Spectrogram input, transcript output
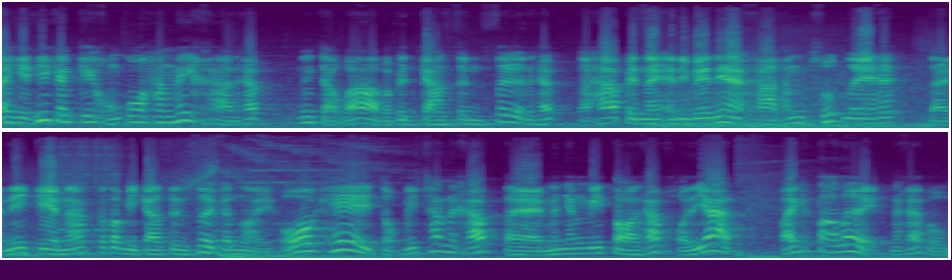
าเหตุที่กางเกงของโกฮังไม่ขาดครับ เนื่องจากว่ามันเป็นการเซ็นเซอร์นะครับ แต่ถ้าเป็นในอนิเมะเนี่ยขาดทั้งชุดเลยฮะ แต่นี่เกมนะก็ต้องมีการเซ็นเซอร์กันหน่อย โอเค จบมิชชั่นนะครับ แต่มันยังมีต่อครับ ขออนุญาตไปกันต่อเลยนะครับผม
